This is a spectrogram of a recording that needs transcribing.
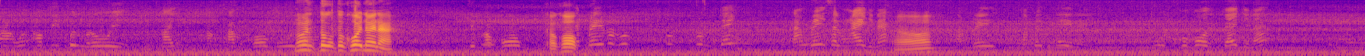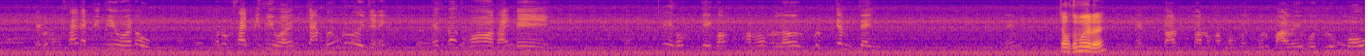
ลางว่าเอาปีปืนมาโรยใครทำทำโคมูนู่นตัวตัวโคตรนู่นน่ะเขาโคกเขาโคกเรย์รถรถรถเด้งทางเบรย์สั่งไงจีนะอ๋อทางเรทางเรเป็นไงนี่โคโค่ใจจีนะเดี๋ยวก็ต้อง ใส่ในพีทิวเหรอหนุ่มก็ต้องใส่พีทิวเหรอจำเบิ้งก็เลยจีนี่เห็นตั้งมอไทยดีนี่รถเก่งกว่าขับรถกันเลยรถเจ๋งจริงนี่เจ้าตัวมือเลย Em cho cho nó không có muốn ba lưới hôi lung bố.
